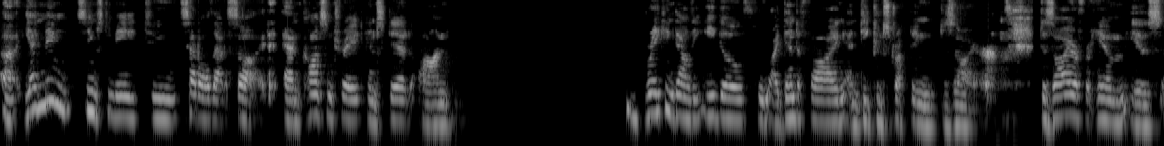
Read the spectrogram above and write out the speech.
uh, Yangming seems to me to set all that aside and concentrate instead on breaking down the ego through identifying and deconstructing desire. Desire for him is,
